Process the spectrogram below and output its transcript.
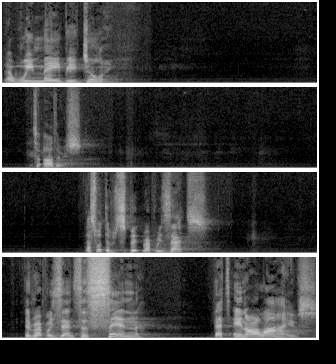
that we may be doing to others. That's what the spit represents. It represents a sin that's in our lives.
